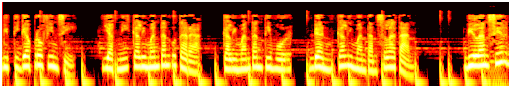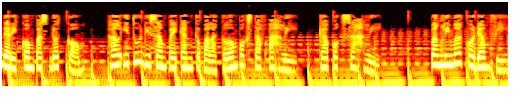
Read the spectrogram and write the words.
di tiga provinsi, yakni Kalimantan Utara, Kalimantan Timur, dan Kalimantan Selatan. Dilansir dari Kompas.com, hal itu disampaikan Kepala Kelompok Staf Ahli, Kapok Sahli. Panglima Kodam V,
